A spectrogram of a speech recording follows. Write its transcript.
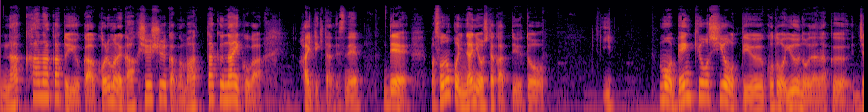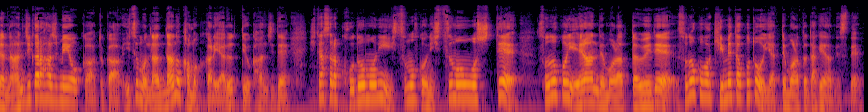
なかなかというかこれまで学習習慣が全くない子が入ってきたんですね。で、まあ、その子に何をしたかっていうと一もう勉強しようっていうことを言うのではなくじゃあ何時から始めようかとかいつも何の科目からやるっていう感じでひたすら子供にその子に質問をしてその子に選んでもらった上でその子が決めたことをやってもらっただけなんですね。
